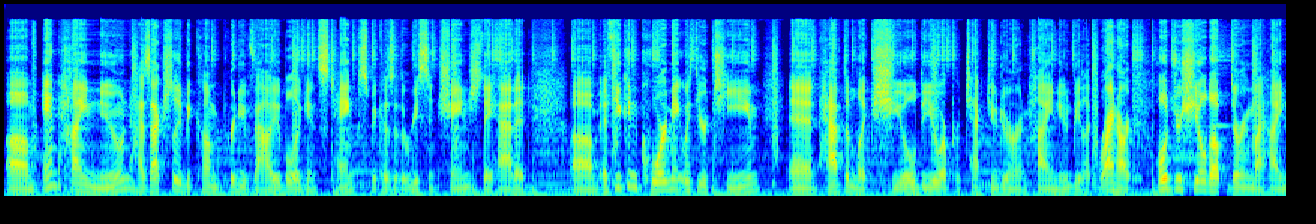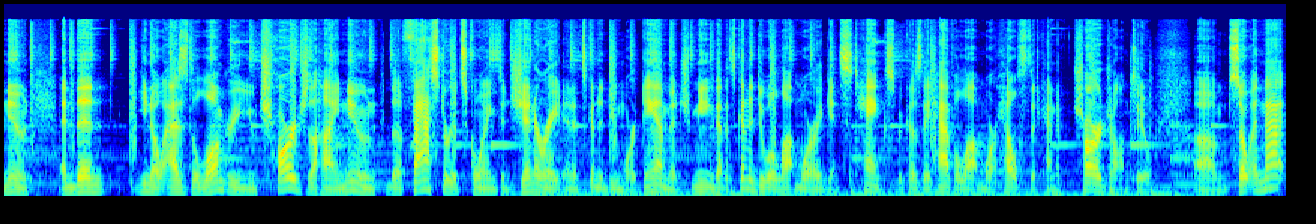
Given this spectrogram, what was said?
Um, and High Noon has actually become pretty valuable against tanks because of the recent change they had it. Um, if you can coordinate with your team and have them like shield you or protect you during High Noon, be like, Reinhardt, hold your shield up during my High Noon, and then you know, as the longer you charge the high noon, the faster it's going to generate and it's going to do more damage, meaning that it's going to do a lot more against tanks because they have a lot more health to kind of charge onto. Um, so in that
